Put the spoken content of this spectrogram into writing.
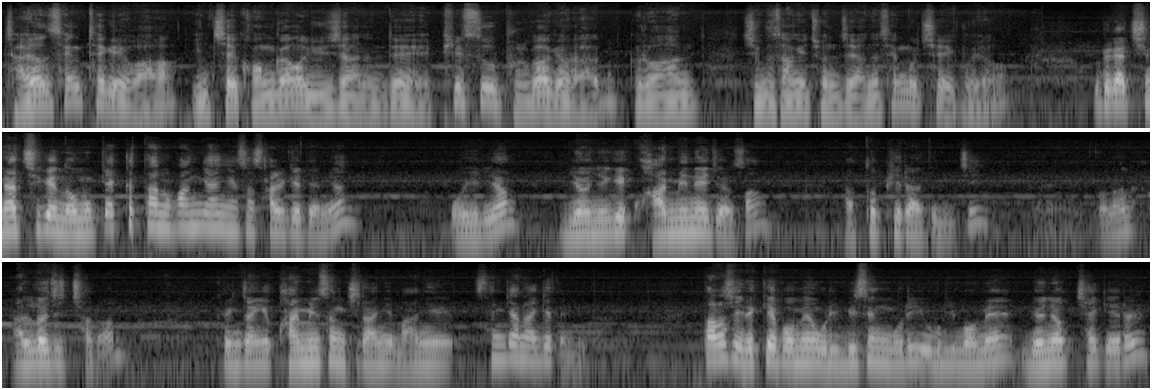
자연 생태계와 인체 건강을 유지하는데 필수 불가결한 그러한 지구상에 존재하는 생물체이고요. 우리가 지나치게 너무 깨끗한 환경에서 살게 되면 오히려 면역이 과민해져서 아토피라든지 에, 또는 알러지처럼 굉장히 과민성 질환이 많이 생겨나게 됩니다. 따라서 이렇게 보면 우리 미생물이 우리 몸의 면역 체계를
